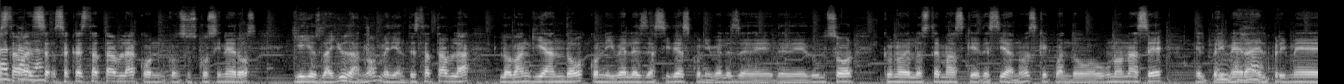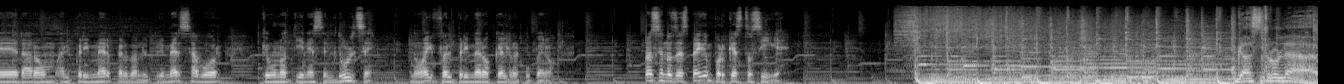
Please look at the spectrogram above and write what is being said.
¿no? esta, tabla. sa- saca esta tabla con, con sus cocineros y ellos la ayudan, ¿no? Mediante esta tabla lo van guiando con niveles de acidez, con niveles de, de- de dulzor, que uno de los temas que decía, ¿no? Es que cuando uno nace, el primer, Ajá. el primer aroma, el primer, perdón, el primer sabor que uno tiene es el dulce, ¿no? Y fue el primero que él recuperó. No se nos despeguen porque esto sigue. Gastrolab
